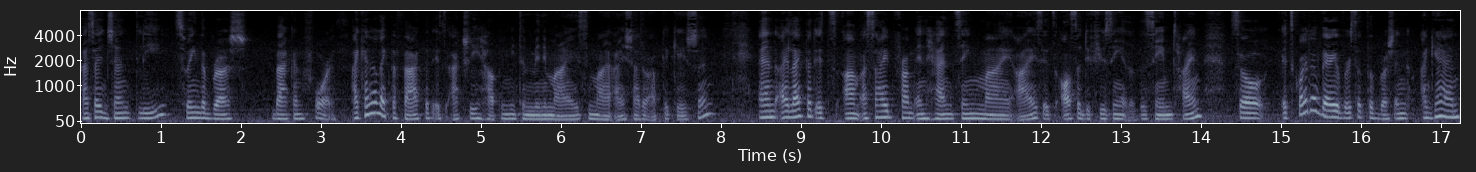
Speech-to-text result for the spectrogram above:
as I gently swing the brush back and forth. I kind of like the fact that it's actually helping me to minimize my eyeshadow application. And I like that it's, um, aside from enhancing my eyes, it's also diffusing it at the same time. So it's quite a very versatile brush. And again,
